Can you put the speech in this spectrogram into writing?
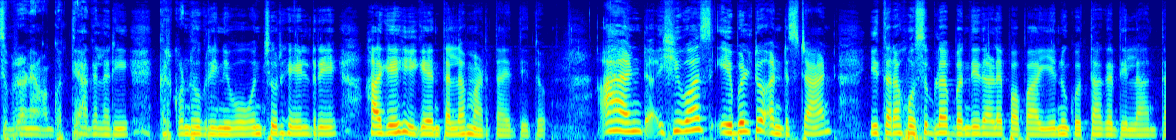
Subrahmanya ಗೊತ್ತೇ ಆಗಲ್ಲ ರೀ, ಕರ್ಕೊಂಡು ಹೋಗ್ರಿ ನೀವು, ಒಂಚೂರು ಹೇಳ್ರಿ, ಹಾಗೆ ಹೀಗೆ ಅಂತೆಲ್ಲ ಮಾಡ್ತಾ ಇದ್ದಿದ್ದು. And he was able to understand ಈ ಥರ ಹೊಸಬ್ಳ ಬಂದಿದ್ದಾಳೆ ಪಾಪ, ಏನೂ ಗೊತ್ತಾಗೋದಿಲ್ಲ ಅಂತ.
